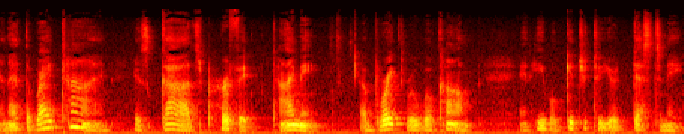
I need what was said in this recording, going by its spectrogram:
and at the right time is God's perfect timing. A breakthrough will come, and He will get you to your destiny,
